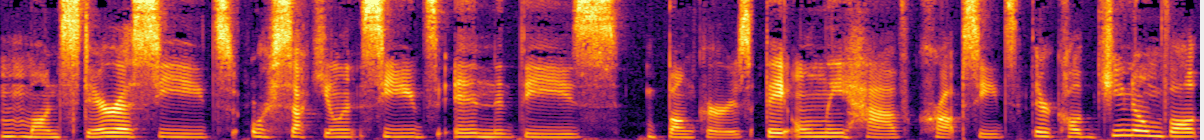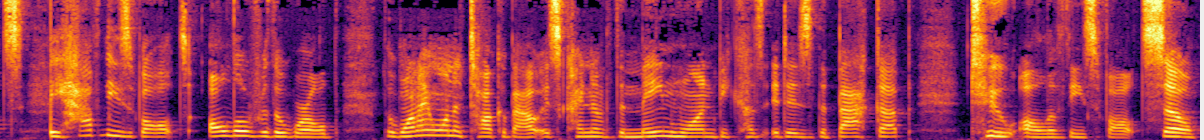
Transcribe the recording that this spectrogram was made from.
monstera seeds or succulent seeds in these bunkers. They only have crop seeds. They're called genome vaults. They have these vaults all over the world. The one I want to talk about is kind of the main one because it is the backup to all of these vaults. So,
